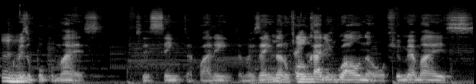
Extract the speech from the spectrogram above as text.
Uhum. Talvez um pouco mais. 60, 40, mas ainda não Entendi. colocaria igual, não. O filme é mais,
